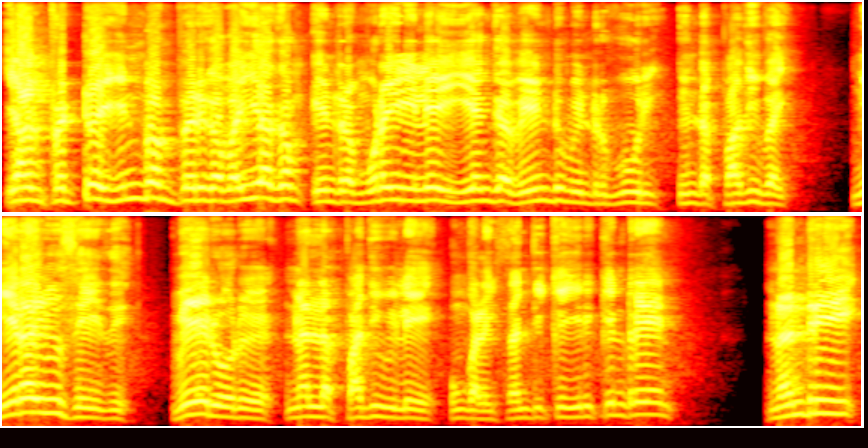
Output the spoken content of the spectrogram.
யான் பெற்ற இன்பம் பெருக வையகம் என்ற முறையிலே இயங்க வேண்டும் என்று கூறி இந்த பதிவை நிறைவு செய்து வேறொரு நல்ல பதிவிலே உங்களை சந்திக்க இருக்கின்றேன். நன்றி.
